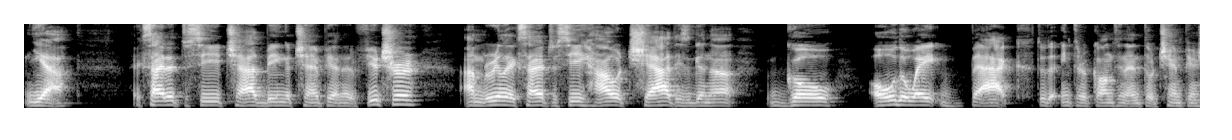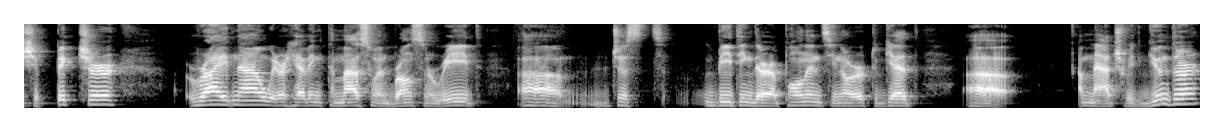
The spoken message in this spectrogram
yeah, excited to see Chad being a champion in the future. I'm really excited to see how Chad is gonna go all the way back to the Intercontinental Championship picture. Right now, we're having Tommaso and Bronson Reed uh, just beating their opponents in order to get uh, a match with Gunther.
